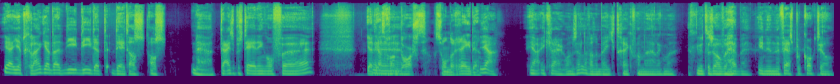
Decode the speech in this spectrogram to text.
Ja, je hebt gelijk. Ja, die, die dat deed als, als nou ja, tijdsbesteding of... eh? Ja, die had Eh. gewoon dorst, zonder reden. ja. Ja, ik krijg er gewoon zelf wel een beetje trek van eigenlijk. Maar nu we het dus over hebben in een Vesper cocktail.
